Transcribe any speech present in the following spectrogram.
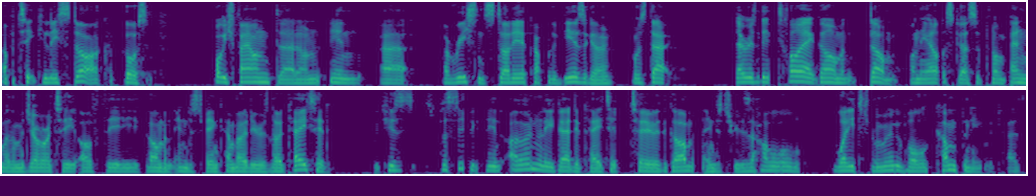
are particularly stark. Of course, what we found uh, in uh, a recent study a couple of years ago was that there is an entire garment dump on the outskirts of Phnom Penh, where the majority of the garment industry in Cambodia is located, which is specifically and only dedicated to the garment industry. There's a whole waste removal company which has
